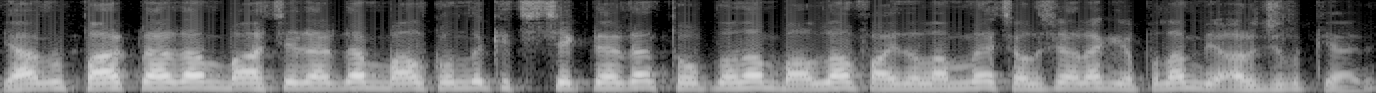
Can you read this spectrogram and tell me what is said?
Ya bu parklardan, bahçelerden, balkondaki çiçeklerden toplanan baldan faydalanmaya çalışarak yapılan bir arıcılık yani.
